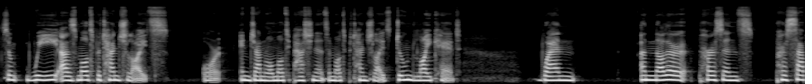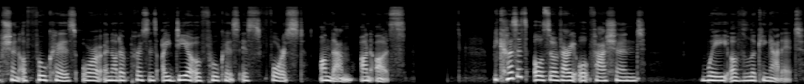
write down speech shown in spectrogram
So, we as multi potentialites, or in general, multi passionates and multi potentialites, don't like it when another person's perception of focus or another person's idea of focus is forced on them, on us because it's also a very old fashioned way of looking at it.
